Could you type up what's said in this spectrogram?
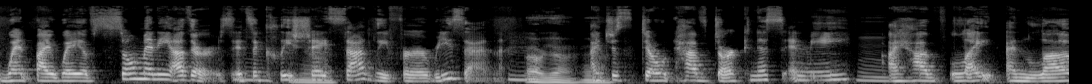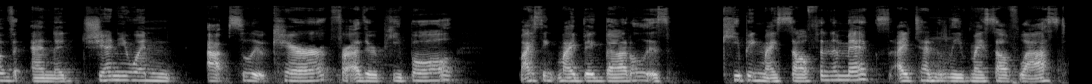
went by way of so many others it's a mm. cliche sadly for a reason mm. Oh yeah. yeah. I just don't have darkness in me. Mm. I have light and love and a genuine, absolute care for other people. I think my big battle is keeping myself in the mix. I tend to leave myself last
